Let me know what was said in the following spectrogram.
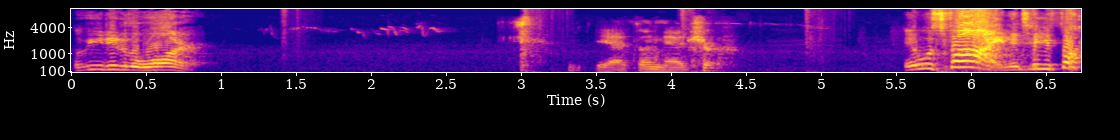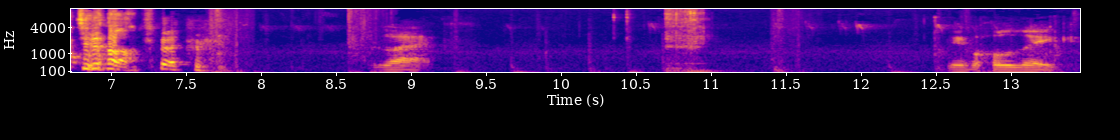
what you did to the water. Yeah, it's unnatural. It was fine until you fucked it up. Relax. We have a whole lake.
